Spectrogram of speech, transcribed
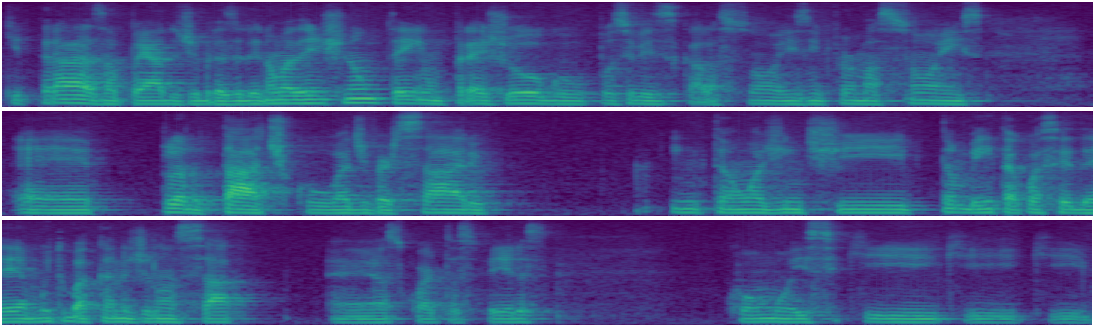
que traz apanhado de brasileiro, mas a gente não tem um pré-jogo, possíveis escalações, informações, é, plano tático, adversário. Então a gente também está com essa ideia muito bacana de lançar é, quartas-feiras, como esse que, que, que,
